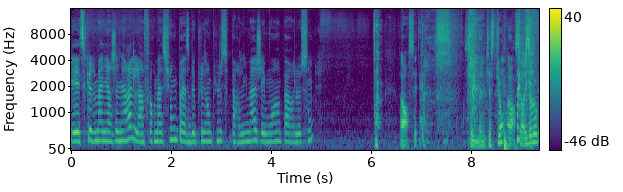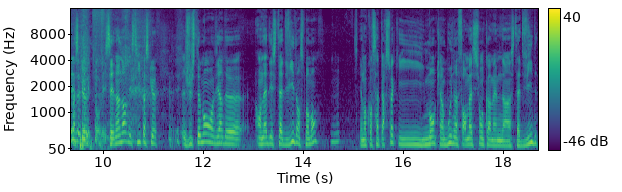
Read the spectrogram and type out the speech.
Et est-ce que de manière générale, l'information passe de plus en plus par l'image et moins par le son? Alors, c'est. C'est une bonne question. Alors, c'est rigolo parce que. c'est Non, non, mais si, parce que justement, on, vient de, on a des stades vides en ce moment. Et donc, on s'aperçoit qu'il manque un bout d'information quand même d'un stade vide.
